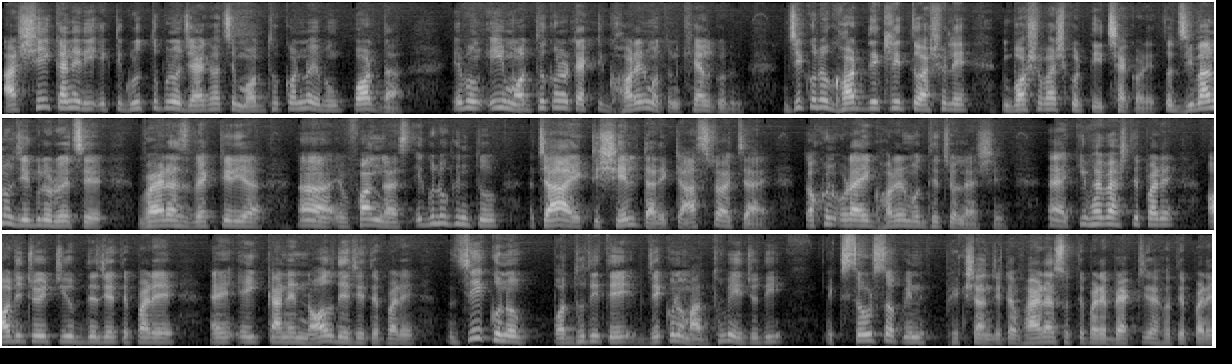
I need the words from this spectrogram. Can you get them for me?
আর সেই কানেরই একটি গুরুত্বপূর্ণ জায়গা হচ্ছে মধ্যকর্ণ এবং পর্দা। এবং এই মধ্যকোণটা একটি ঘরের মতন, খেয়াল করুন। যে কোনো ঘর দেখলেই তো আসলে বসবাস করতে ইচ্ছা করে। তো জীবাণু যেগুলো রয়েছে, ভাইরাস, ব্যাকটেরিয়া ফাঙ্গাস, এগুলো কিন্তু চায় একটি শেল্টার, একটি আশ্রয় চায়। তখন ওরা এই ঘরের মধ্যে চলে আসে। কীভাবে আসতে পারে? অডিটরি টিউব দিয়ে যেতে পারে এই- এই কানের নল দিয়ে যেতে পারে। যে কোনো পদ্ধতিতে, যে কোনো মাধ্যমে যদি সোর্স অফ ইনফেকশন যেটা ভাইরাস হতে পারে ব্যাকটেরিয়া হতে পারে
